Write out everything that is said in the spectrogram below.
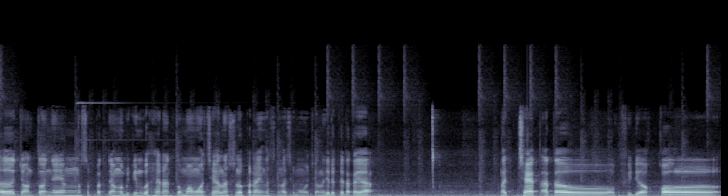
E, contohnya yang sempat yang bikin gue heran tuh mau challenge. Lo pernah ingat nggak sih mau challenge? Jadi kita kayak ngechat atau video call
